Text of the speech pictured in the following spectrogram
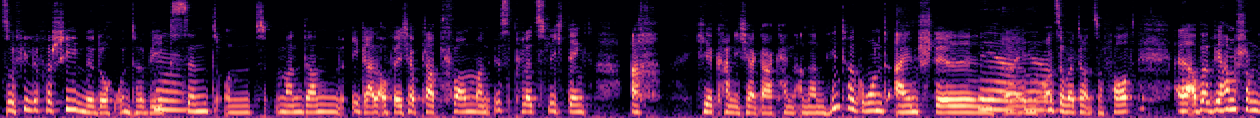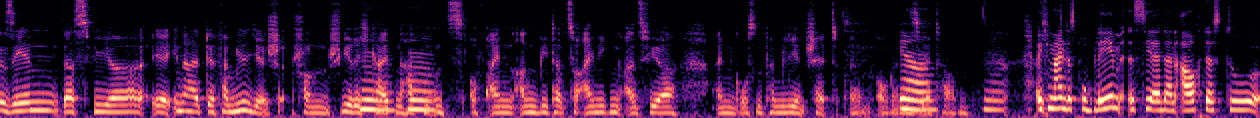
so viele verschiedene doch unterwegs hm. sind und man dann, egal auf welcher Plattform man ist, plötzlich denkt, ach, hier kann ich ja gar keinen anderen Hintergrund einstellen ja, ähm, ja. und so weiter und so fort. Äh, aber wir haben schon gesehen, dass wir äh, innerhalb der Familie sch schon Schwierigkeiten hm, hatten, hm. uns auf einen Anbieter zu einigen, als wir einen großen Familienchat äh, organisiert ja, haben. Ich meine, das Problem ist ja dann auch, dass du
